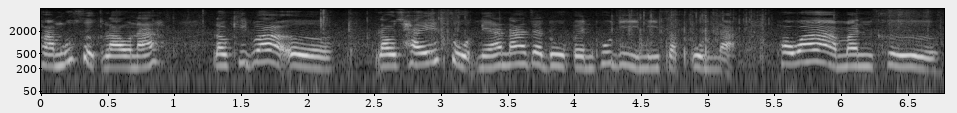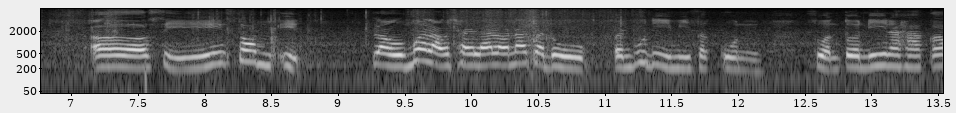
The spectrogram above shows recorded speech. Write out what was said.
ความรู้สึกเรานะ เราคิดว่า เออ เราใช้สูตรเนี้ย น่าจะดูเป็นผู้ดีมีสกุลอะเพราะว่ามันคือ เออสีส้มอิดเราเมื่อเราใช้แล้วเราน่าจะดูเป็นผู้ดีมีสกุล ส่วนตัวนี้นะคะก็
